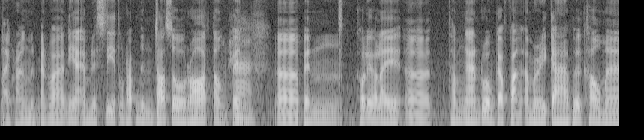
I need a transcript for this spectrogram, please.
หลายครั้งเหมือนกันว่าเนี่ย Amnesty ต้องรับเงินจอร์จโซรอสต้องเป็นค่ะเอ่อเป็นเขาเรียกว่าอะไรเอ่อทำงานร่วมกับฝั่งอเมริกาเพื่อเข้ามาเอ่อ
